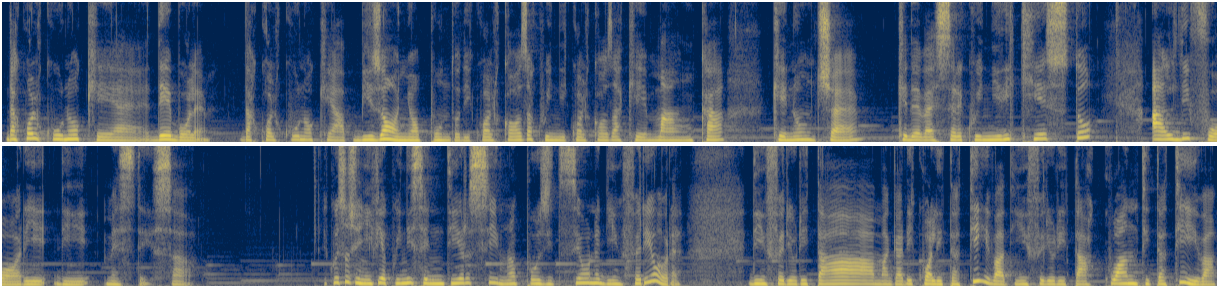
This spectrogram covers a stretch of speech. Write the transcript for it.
da qualcuno che è debole, da qualcuno che ha bisogno appunto di qualcosa, quindi qualcosa che manca, che non c'è, che deve essere quindi richiesto al di fuori di me stessa. E questo significa quindi sentirsi in una posizione di inferiore, di inferiorità magari qualitativa, di inferiorità quantitativa,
